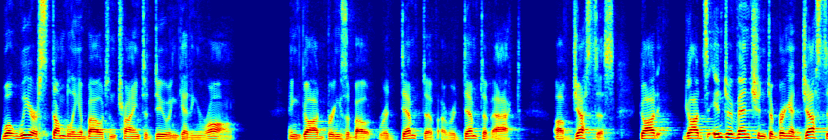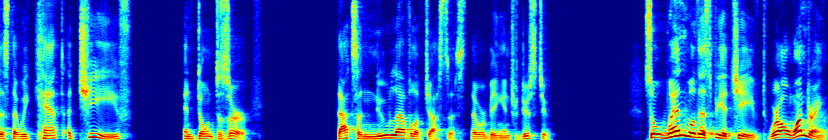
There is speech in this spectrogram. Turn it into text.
what we are stumbling about and trying to do and getting wrong and God brings about redemptive, a redemptive act of justice. God, God's intervention to bring a justice that we can't achieve and don't deserve. That's a new level of justice that we're being introduced to. So, when will this be achieved? We're all wondering.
